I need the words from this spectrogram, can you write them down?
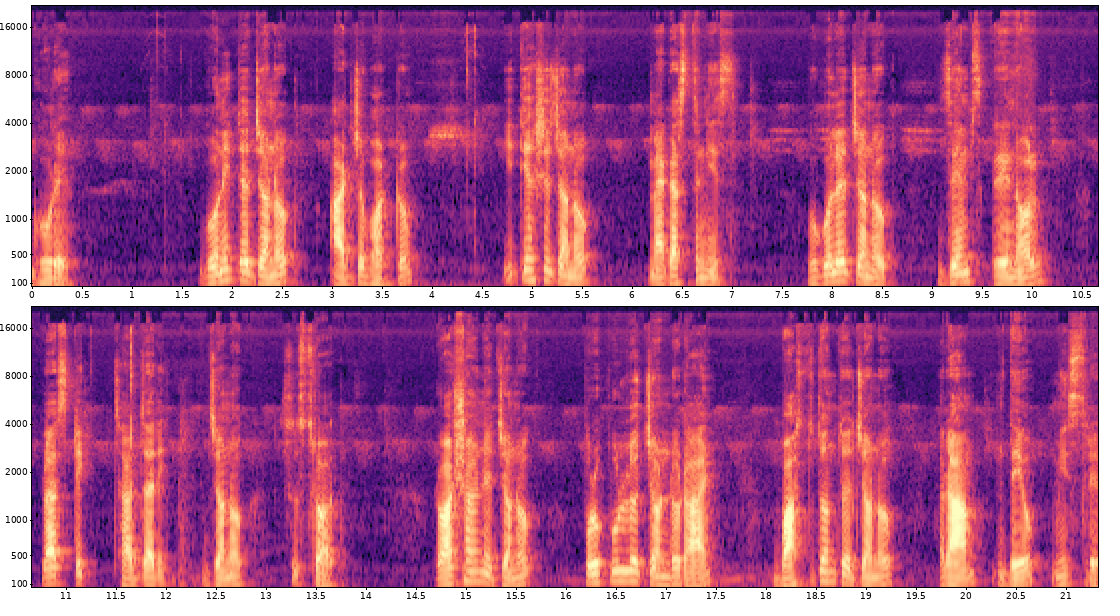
ঘুরে গণিতের জনক আর্যভট্ট ইতিহাসের জনক ম্যাগাস্থেনিস ভূগোলের জনক জেমস রেনল প্লাস্টিক সার্জারি জনক সুশ্রত রসায়নের জনক প্রফুল্লচন্দ্র রায়, বাস্তুতন্ত্রের জনক রাম দেও মিশ্রে,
